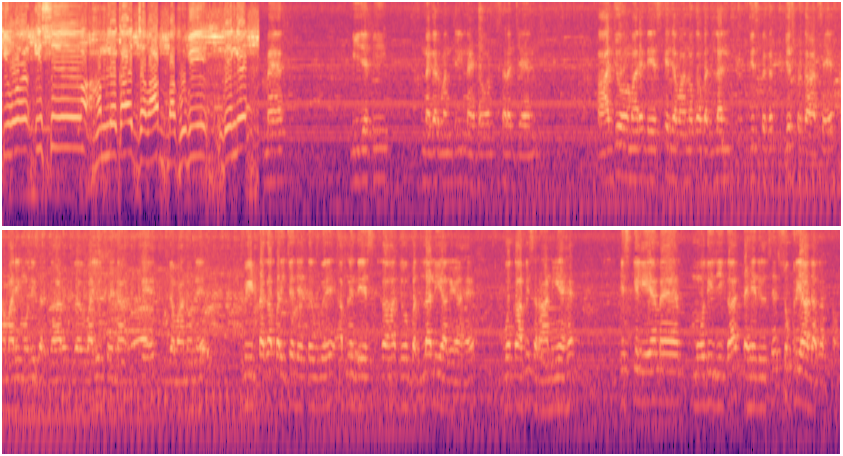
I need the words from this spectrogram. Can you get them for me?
कि वो इस हमले का जवाब बखूबी देंगे। मैं बीजेपी नगर मंत्री नहटौर शरद जैन आज जो हमारे देश के जवानों का बदला जिस प्रकार जिस प्रकार से हमारी मोदी सरकार व वायुसेना के जवानों ने वीरता का परिचय देते हुए अपने देश का जो बदला लिया गया है, वो काफ़ी सराहनीय है। इसके लिए मैं मोदी जी का तहे दिल से शुक्रिया अदा करता हूँ।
